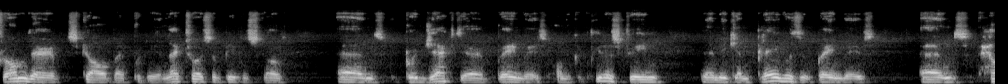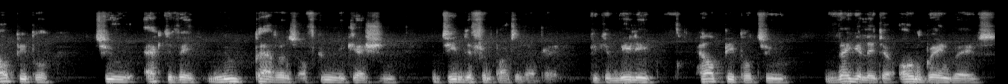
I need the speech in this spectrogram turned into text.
from their skull by putting electrodes on people's skulls and project their brainwaves on the computer screen. Then we can play with the brainwaves and help people to activate new patterns of communication between different parts of their brain. We can really help people to regulate their own brainwaves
